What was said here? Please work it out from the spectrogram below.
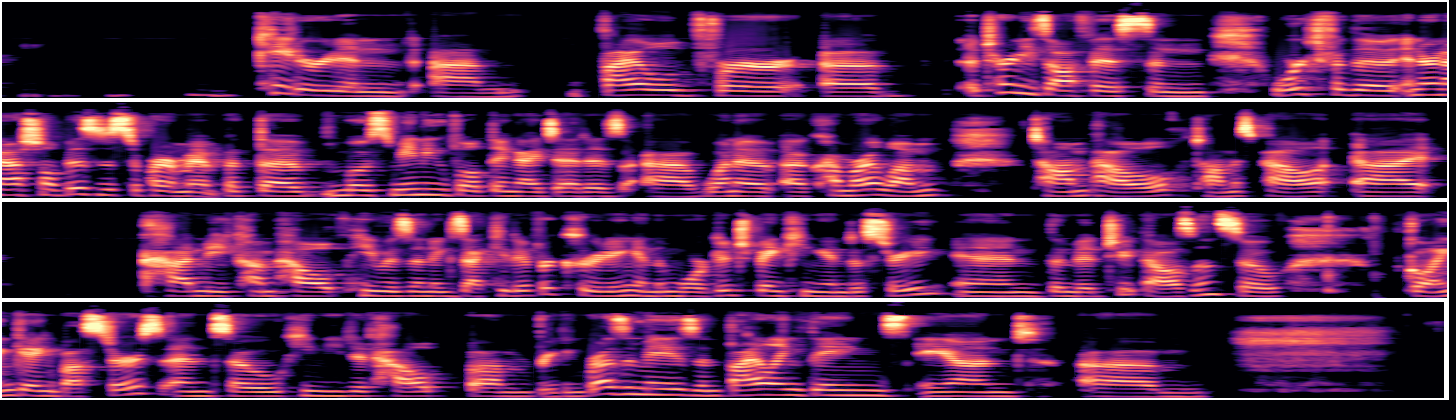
catered and um, filed for a attorney's office and worked for the international business department. But the most meaningful thing I did is uh, one of a Crummer alum, Tom Powell, Thomas Powell, uh, had me come help. He was in executive recruiting in the mortgage banking industry in the mid 2000s. So going gangbusters. And so he needed help um, reading resumes and filing things and um,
